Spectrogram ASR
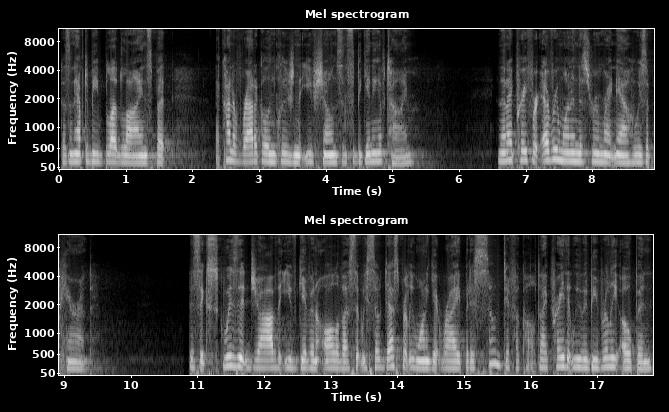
Doesn't have to be bloodlines, but that kind of radical inclusion that you've shown since the beginning of time. And then I pray for everyone in this room right now who is a parent this exquisite job that you've given all of us that we so desperately want to get right, but is so difficult. I pray that we would be really open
